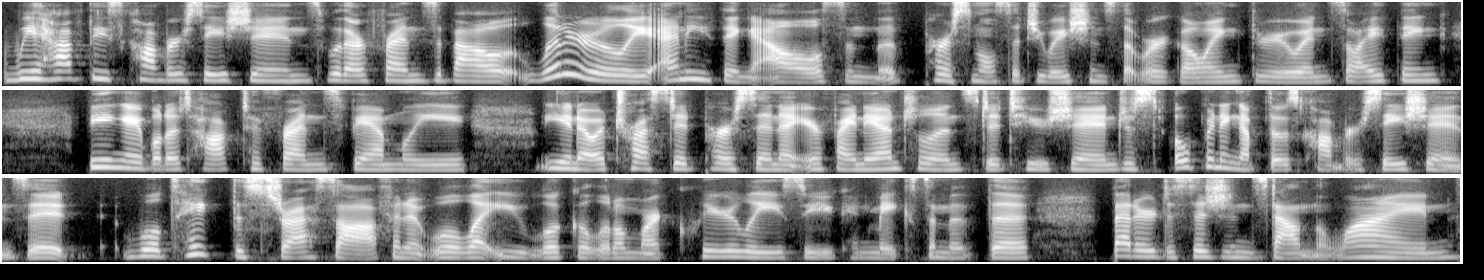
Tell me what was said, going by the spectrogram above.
we have these conversations with our friends about literally anything else and the personal situations that we're going through. And so I think being able to talk to friends, family, you know, a trusted person at your financial institution, just opening up those conversations, it will take the stress off and it will let you look a little more clearly so you can make some of the better decisions down the line.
